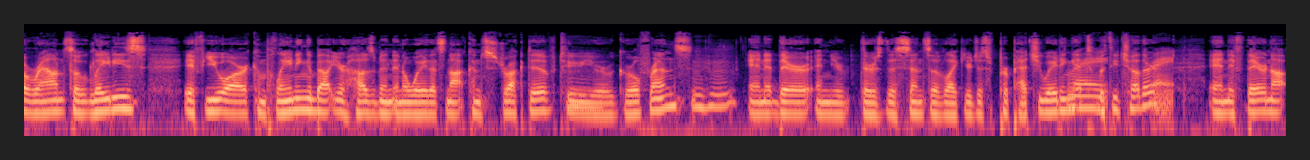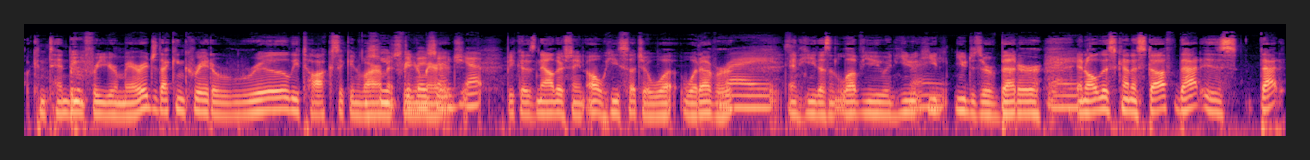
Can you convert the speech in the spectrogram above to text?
around so ladies, if you are complaining about your husband in a way that's not constructive to Mm. your girlfriends Mm-hmm. and it there and you're there's this sense of like you're just perpetuating it with each other. right. And if they're not contending for your marriage, that can create a really toxic environment Huge for your division, marriage. yep. Because now they're saying, "Oh, he's such a what whatever." Right. and he doesn't love you and he, he you deserve better Right. and all this kind of stuff that is that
